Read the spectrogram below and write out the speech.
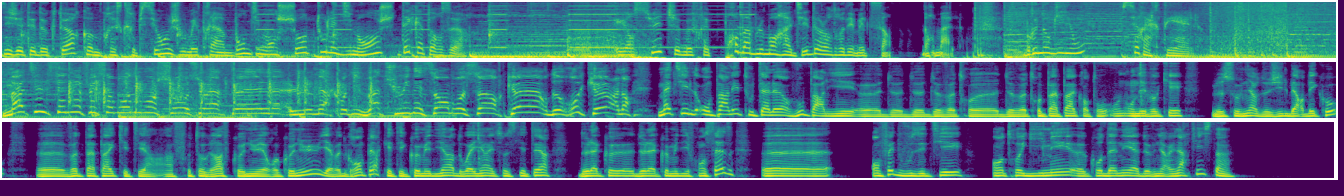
Si j'étais docteur, comme prescription, je vous mettrais un bon dimanche chaud tous les dimanches dès 14h. Et ensuite, je me ferais probablement radier de l'ordre des médecins. Normal. Bruno Guillon sur RTL. Mathilde Seigné fait son bon dimanche chaud sur RTL. Le mercredi 28 décembre sort Cœur de rocker. Alors, Mathilde, on parlait tout à l'heure, vous parliez euh, de, votre, de votre papa quand on, on évoquait le souvenir de Gilbert Bécaud. Euh, votre papa qui était un, un photographe connu et reconnu. Il y a votre grand-père qui était comédien, doyen et sociétaire de la, de la comédie française. Euh, en fait, vous étiez, entre guillemets, euh, condamné à devenir une artiste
